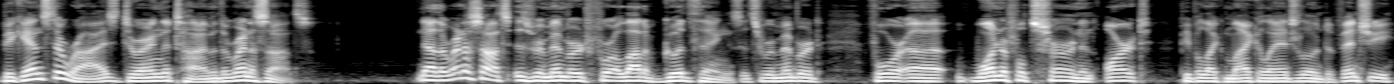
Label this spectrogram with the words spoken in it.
begins to rise during the time of the Renaissance. Now, the Renaissance is remembered for a lot of good things. It's remembered for a wonderful turn in art, people like Michelangelo and Da Vinci.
